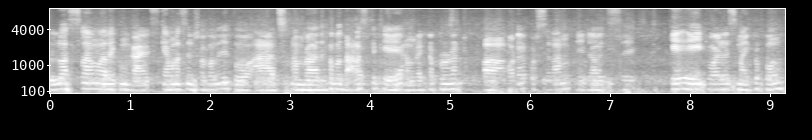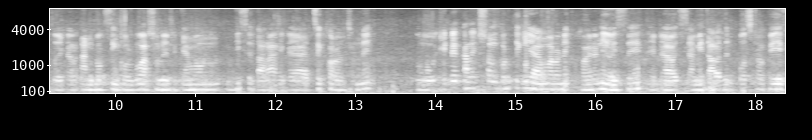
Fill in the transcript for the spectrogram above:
হ্যালো আসসালামু আলাইকুম গাইস কেমন আছেন সকলে? তো আজ আমরা দেখাবো দারাজ থেকে আমরা একটা প্রোডাক্ট অর্ডার করছিলাম। এটা হচ্ছে কে এইট ওয়্যারলেস মাইক্রোফোন তো এটার আনবক্সিং করব। আসলে এটা কেমন দিছে তারা, এটা চেক করার জন্য। তো এটা কালেকশন করতে গিয়ে আমার অনেক হয়রানি হয়েছে। এটা হচ্ছে আমি দারাজের পোস্ট অফিস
